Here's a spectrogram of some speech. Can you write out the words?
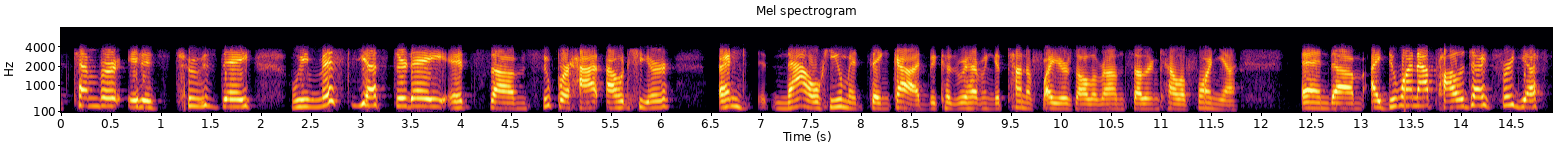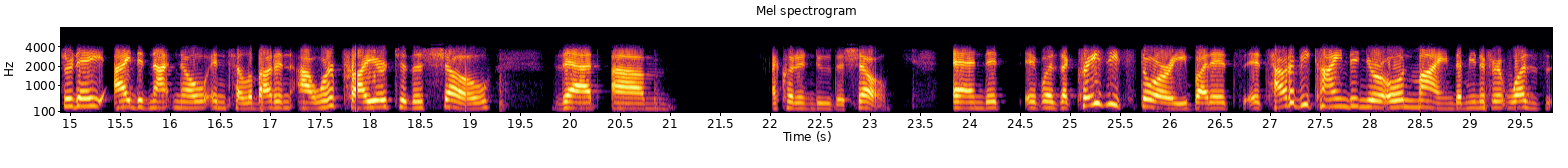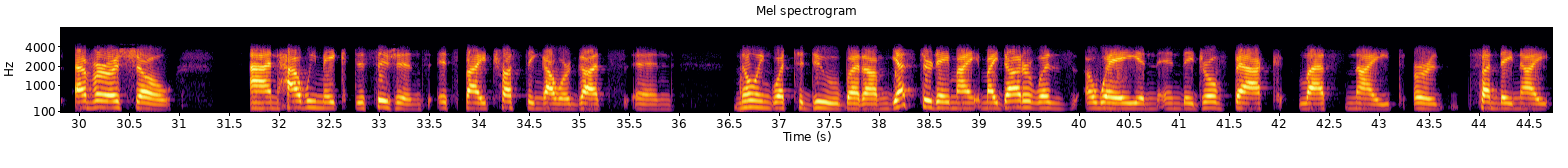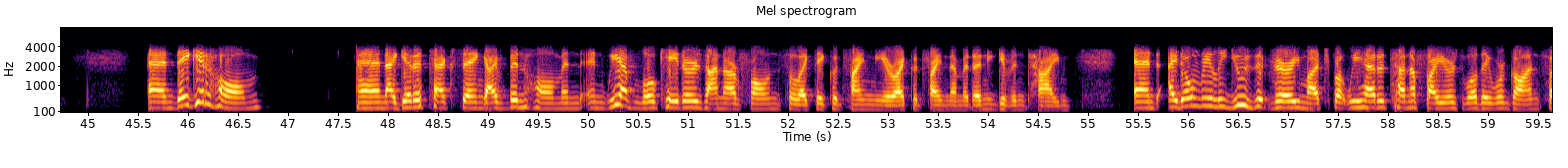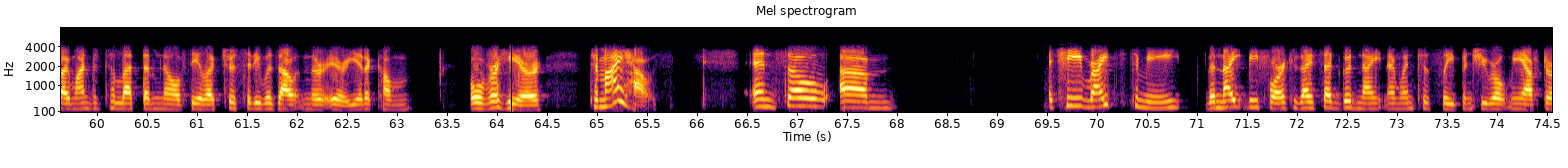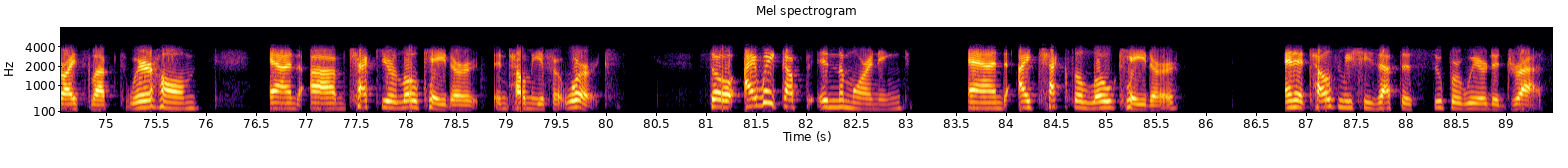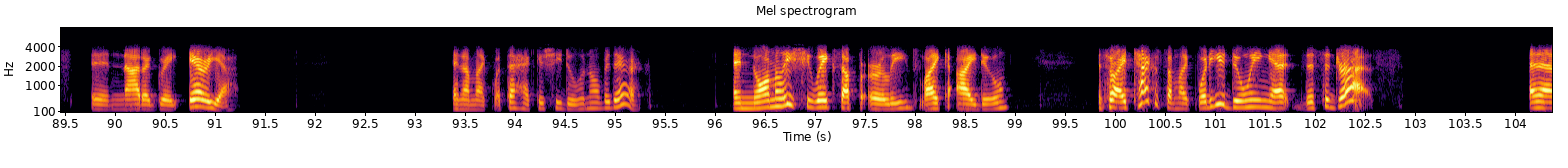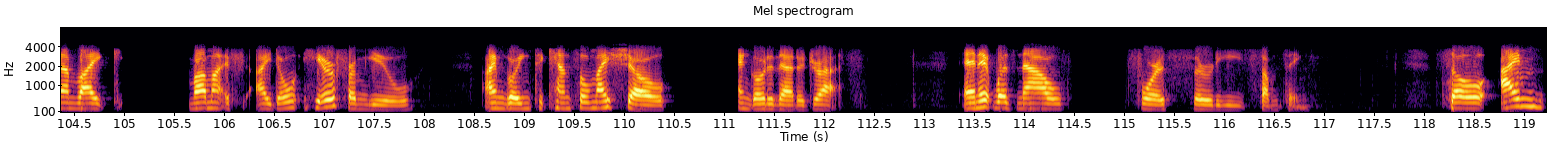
September. It is Tuesday. We missed yesterday. It's um, super hot out here, and now humid, thank God, because we're having a ton of fires all around Southern California. And um, I do want to apologize for yesterday. I did not know until about an hour prior to the show that um, I couldn't do the show and it it was a crazy story, but it's it's how to be kind in your own mind. I mean, if it was ever a show on how we make decisions, it's by trusting our guts and knowing what to do. But um yesterday my my daughter was away and and they drove back last night or Sunday night. And they get home and I get a text saying I've been home and and we have locators on our phones so like they could find me or I could find them at any given time. And I don't really use it very much, but we had a ton of fires while they were gone, so I wanted to let them know if the electricity was out in their area to come over here to my house. And so um she writes to me the night before because I said good night and I went to sleep and she wrote me after I slept, "We're home and um, check your locator and tell me if it works. So I wake up in the morning and I check the locator, and it tells me she's at this super weird address in not a great area. And I'm like, what the heck is she doing over there? And normally she wakes up early, like I do. And so I text, I'm like, what are you doing at this address? And then I'm like, Mama, if I don't hear from you, I'm going to cancel my show and go to that address. And it was now 4:30 something. So I'm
